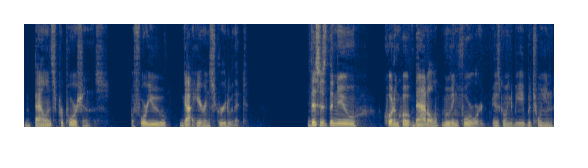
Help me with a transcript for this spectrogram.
balanced proportions before you got here and screwed with it. This is the new quote unquote battle moving forward is going to be between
